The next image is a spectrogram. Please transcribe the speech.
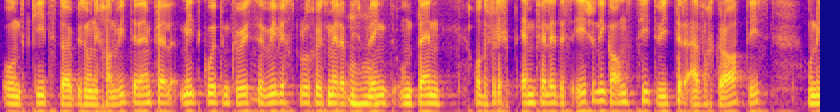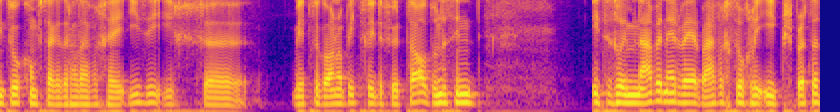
und gibt es da etwas, was ich kann weiterempfehlen kann, mit gutem Gewissen, weil ich es brauche, weil es mir etwas mhm. bringt und dann, oder vielleicht empfehle ich es eh schon die ganze Zeit weiter, einfach gratis und in Zukunft sagen ihr halt einfach, hey, easy, ich äh, wird sogar noch ein bisschen dafür gezahlt. Und es sind jetzt so im Nebenerwerb einfach so ein bisschen eingesprochen. Da,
